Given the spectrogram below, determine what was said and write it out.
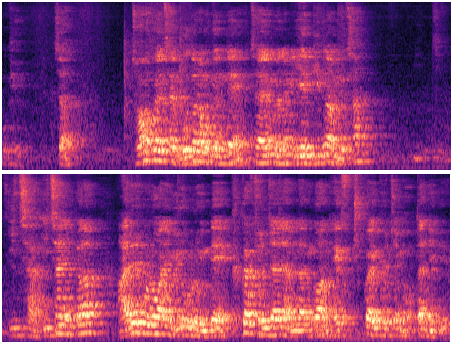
오케이. 자, 정확하게 잘 못 알아보겠는데, 자, 뭐냐면 얘 비교하면 몇 차? 2차. 2차니까 아래로 볼록 아니면 위로 볼록인데 극값 존재하지 않는다는 건 x축과의 교점이 없다는 얘기예요.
